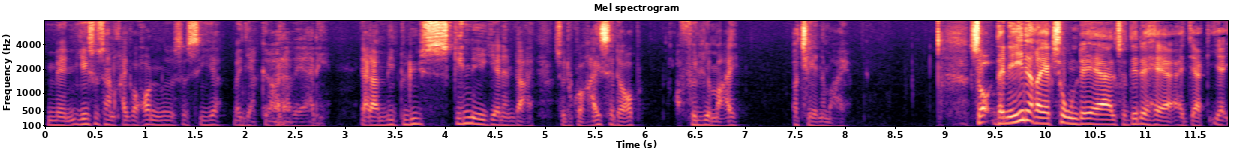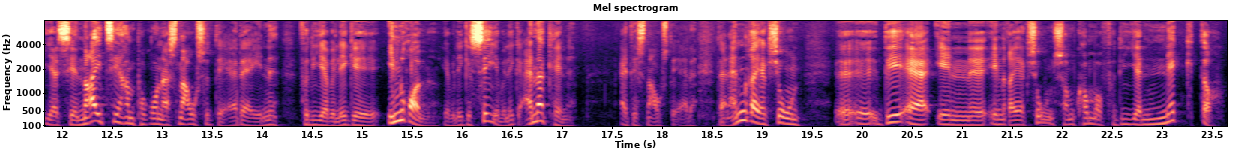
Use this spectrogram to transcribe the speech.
Men Jesus han rækker hånden ud og så siger, men jeg gør dig værdig. Jeg lader mit lys skinne igennem dig, så du kan rejse dig op og følge mig og tjene mig. Så den ene reaktion, det er altså det der her, at jeg, jeg, jeg siger nej til ham på grund af snavset, det er derinde. Fordi jeg vil ikke indrømme, jeg vil ikke se, jeg vil ikke anerkende, at det snavs, det er der. Den anden reaktion, øh, øh, det er en, øh, en reaktion, som kommer, fordi jeg nægter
